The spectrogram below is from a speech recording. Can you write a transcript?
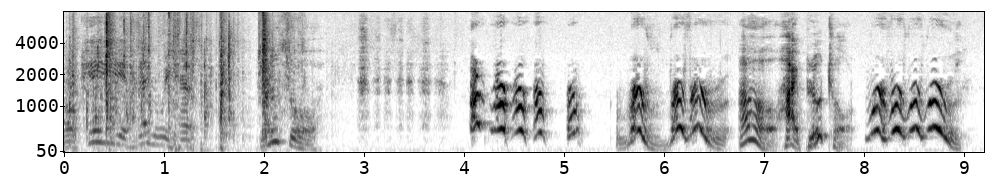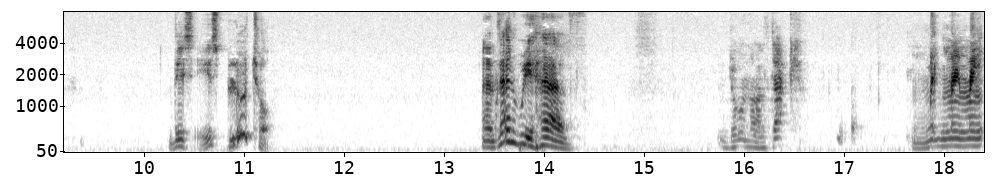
Okay, then we have Pluto. Oh, hi Pluto. This is Pluto. And then we have Donald Duck. Mine, mine, mine.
